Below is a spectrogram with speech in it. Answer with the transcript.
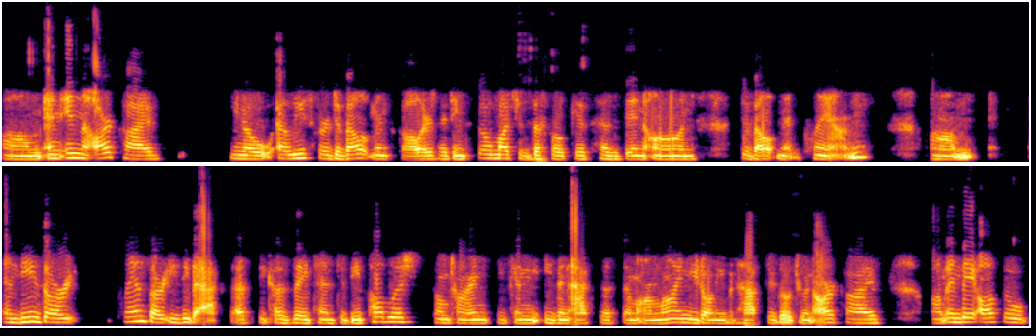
Um, and in the archives, you know, at least for development scholars, I think so much of the focus has been on development plans. Um, and these are plans are easy to access because they tend to be published. Sometimes you can even access them online. You don't even have to go to an archive. Um, and they also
